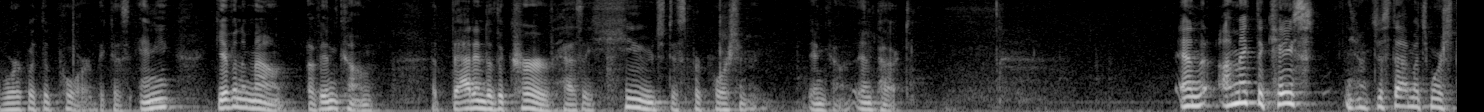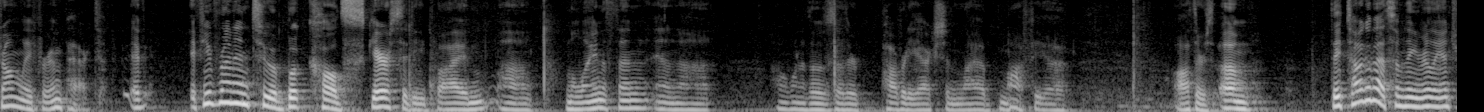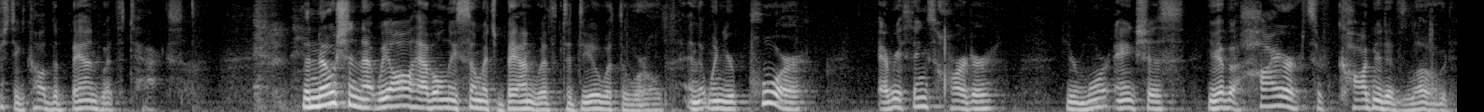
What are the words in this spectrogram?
work with the poor because any given amount of income at that end of the curve has a huge disproportionate income, impact. And I make the case you know, just that much more strongly for impact. If, if you've run into a book called Scarcity by uh, Mullainathan and uh, oh, one of those other Poverty Action Lab Mafia authors, um, they talk about something really interesting called the bandwidth tax. The notion that we all have only so much bandwidth to deal with the world, and that when you're poor, everything's harder, you're more anxious, you have a higher sort of cognitive load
